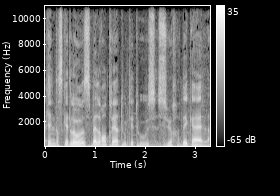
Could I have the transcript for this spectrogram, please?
Kinders geht los. Belle rentrée à toutes et tous sur DKL.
